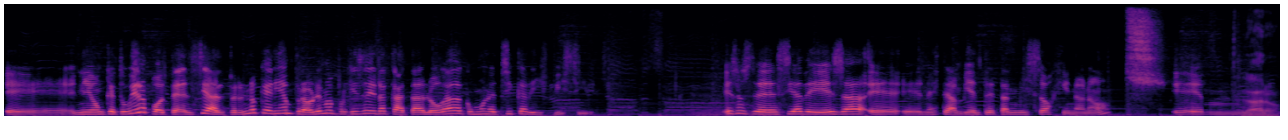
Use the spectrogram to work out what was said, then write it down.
Eh, ni aunque tuviera potencial, pero no querían problema porque ella era catalogada como una chica difícil. Eso se decía de ella eh, en este ambiente tan misógino, ¿no? Em, claro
